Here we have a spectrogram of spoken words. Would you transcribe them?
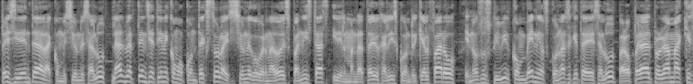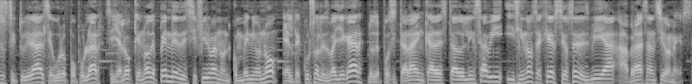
presidenta de la Comisión de Salud. La advertencia tiene como contexto la decisión de gobernadores panistas y del mandatario Jalisco Enrique Alfaro de no suscribir convenios con la Secretaría de Salud para operar el programa que sustituirá al Seguro Popular. Señaló que no depende de si firman el convenio o no, el recurso les va a llegar, lo depositará en cada estado el INSABI y si no se ejerce o se desvía, habrá sanciones.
